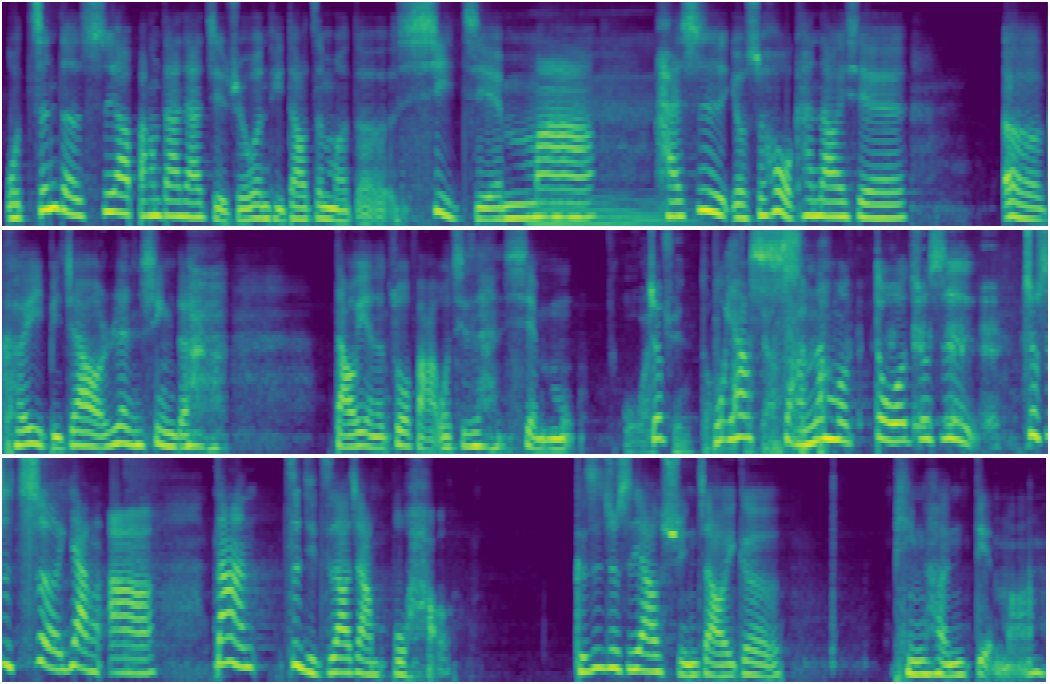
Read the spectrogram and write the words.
我真的是要帮大家解决问题到这么的细节吗？嗯、还是有时候我看到一些呃可以比较任性的导演的做法，我其实很羡慕。我完全不要想那么多，就是就是这样啊。当然自己知道这样不好，可是就是要寻找一个平衡点吗。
